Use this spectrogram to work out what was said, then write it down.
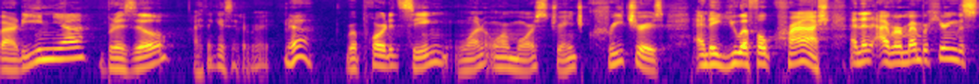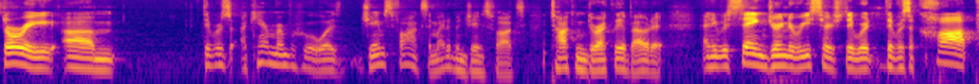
Varinha, Brazil. I think I said it right. yeah. reported seeing one or more strange creatures and a UFO crash. And then I remember hearing the story. Um, there was I can't remember who it was. James Fox. It might have been James Fox talking directly about it. And he was saying during the research they were there was a cop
